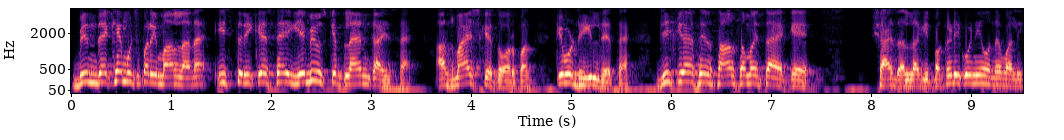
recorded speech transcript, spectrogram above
بن دیکھے مجھ پر ایمان لانا ہے، اس طریقے سے یہ بھی اس کے پلان کا حصہ ہے، آزمائش کے طور پر کہ وہ ڈھیل دیتا ہے۔ جس کی وجہ سے انسان سمجھتا ہے کہ شاید اللہ کی پکڑی کوئی نہیں ہونے والی۔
